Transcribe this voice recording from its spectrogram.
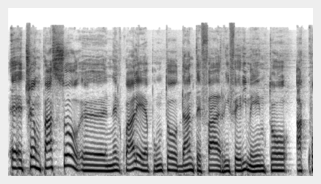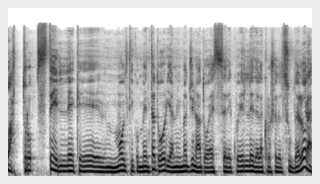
Eh, c'è un passo eh, nel quale appunto Dante fa riferimento a quattro stelle che molti commentatori hanno immaginato essere quelle della Croce del Sud. Allora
